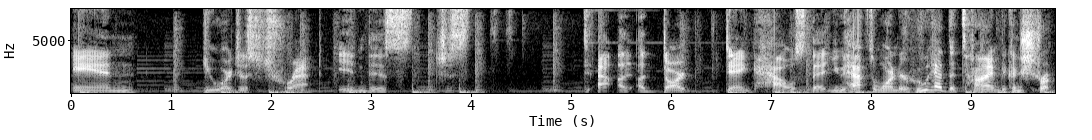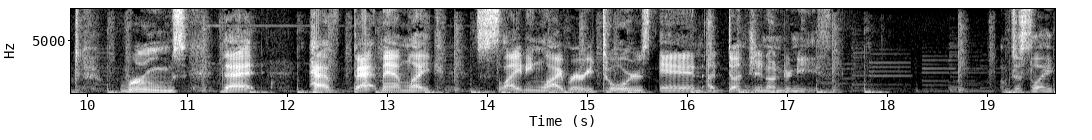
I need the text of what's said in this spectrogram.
And you are just trapped in this just a, a- a dark dank house that you have to wonder who had the time to construct rooms that have batman like sliding library doors, and a dungeon underneath. I'm just like,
